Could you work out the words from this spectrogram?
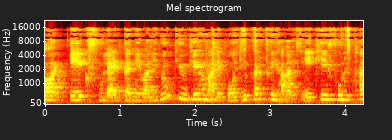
और एक फूल ऐड करने वाली हूँ, क्योंकि हमारे पौधे पर फ़िलहाल एक ही फूल था।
